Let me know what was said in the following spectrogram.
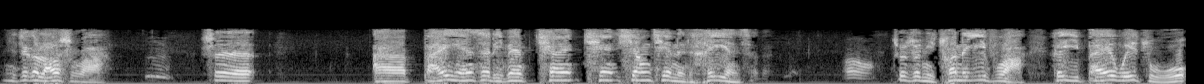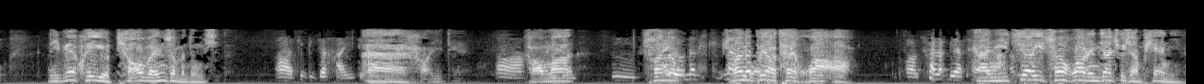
你这个老鼠啊，嗯。是啊、白颜色里边嵌嵌镶嵌的是黑颜色的，哦就是你穿的衣服啊，可以白为主，里面可以有条纹什么东西的，啊，就比较好一点。哎、好一点，啊，好吗？嗯，穿的穿的不要太花啊，哦，穿的不要太哎、花你只要一穿花，人家就想骗你了。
